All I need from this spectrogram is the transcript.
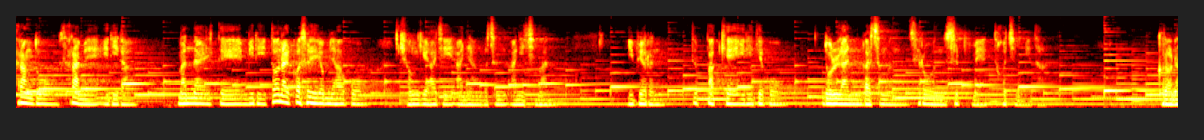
사랑도 사람의 일이라 만날 때에 미리 떠날 것을 염려하고 경계하지 아니한 것은 아니지만 이별은 뜻밖의 일이 되고 놀란 가슴은 새로운 슬픔에 터집니다. 그러나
